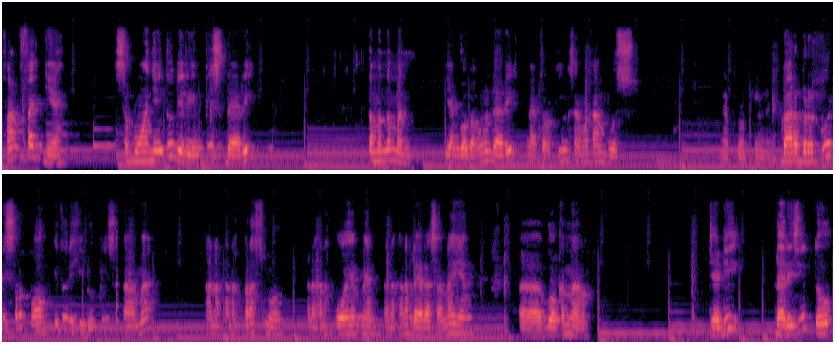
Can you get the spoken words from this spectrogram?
fun fact-nya semuanya itu dirintis dari teman-teman yang gue bangun dari networking sama kampus. Networking. ya. barber gue di Serpong itu dihidupi sama anak-anak Prasmo anak-anak UMN anak-anak daerah sana yang gue kenal. Jadi dari situ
